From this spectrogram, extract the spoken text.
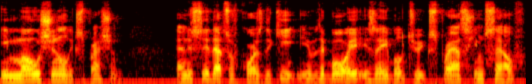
emotional expression. And you see, that's of course the key. If the boy is able to express himself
